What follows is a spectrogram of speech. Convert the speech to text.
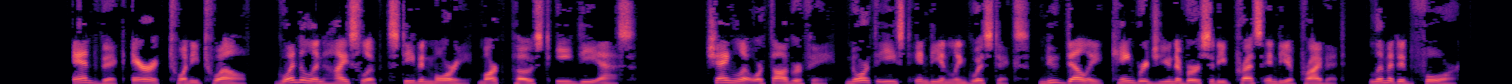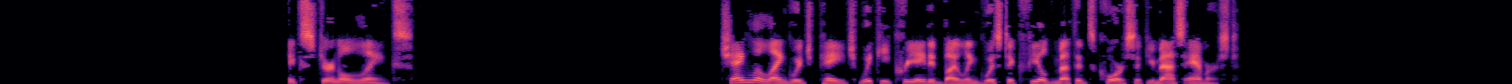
Andvik, Eric 2012. Gwendolyn Hyslop, Stephen Morey, Mark Post, eds. Changla Orthography. Northeast Indian Linguistics. New Delhi, Cambridge University Press India Private. Limited 4. External links Changla language page wiki created by Linguistic Field Methods course at UMass Amherst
